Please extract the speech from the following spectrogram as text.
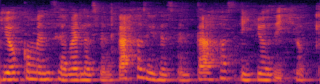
yo comencé a ver las ventajas y desventajas y yo dije, ok,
